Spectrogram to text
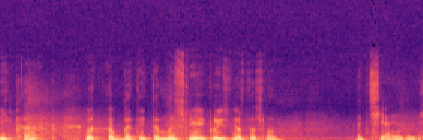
и как? Вот об этой-то мысли я и произнес то слово. Отчаянный.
